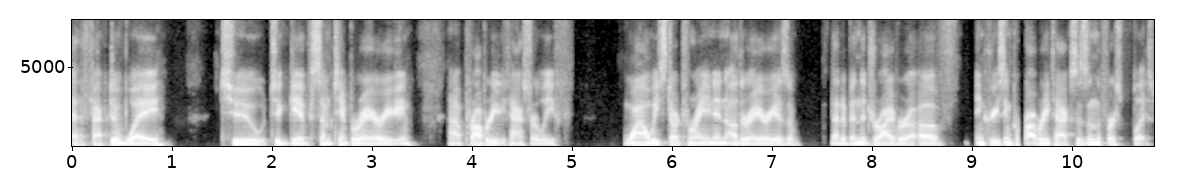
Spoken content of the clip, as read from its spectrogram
effective way to to give some temporary uh, property tax relief while we start to rein in other areas of that have been the driver of increasing property taxes in the first place.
